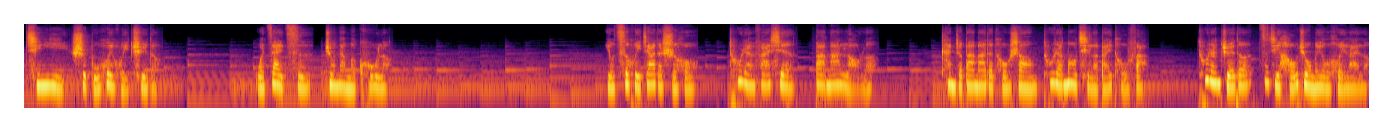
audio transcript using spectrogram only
轻易是不会回去的。”我再次就那么哭了。有次回家的时候，突然发现。爸妈老了，看着爸妈的头上突然冒起了白头发，突然觉得自己好久没有回来了。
